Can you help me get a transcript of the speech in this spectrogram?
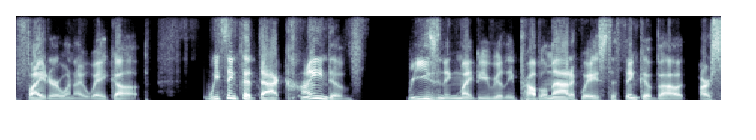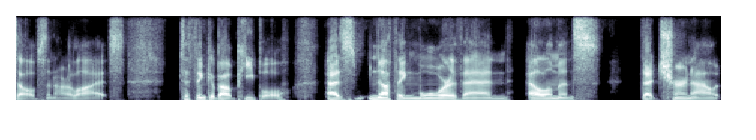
fighter when I wake up. We think that that kind of reasoning might be really problematic ways to think about ourselves and our lives, to think about people as nothing more than elements that churn out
